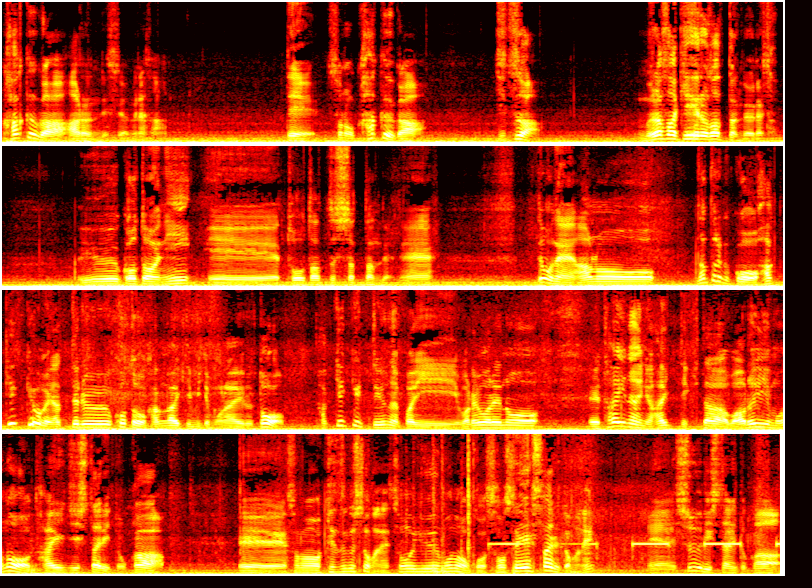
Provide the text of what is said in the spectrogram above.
核があるんですよ、皆さん。で、その核が、実は、紫色だったんだよね、ということに、えー、到達しちゃったんだよね。でもね、あのー、なんとなくこう、白血球がやってることを考えてみてもらえると、白血球っていうのはやっぱり我々のえ体内に入ってきた悪いものを退治したりとか、えー、その傷口とかね、そういうものをこう蘇生したりとかね、えー、修理したりとか、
